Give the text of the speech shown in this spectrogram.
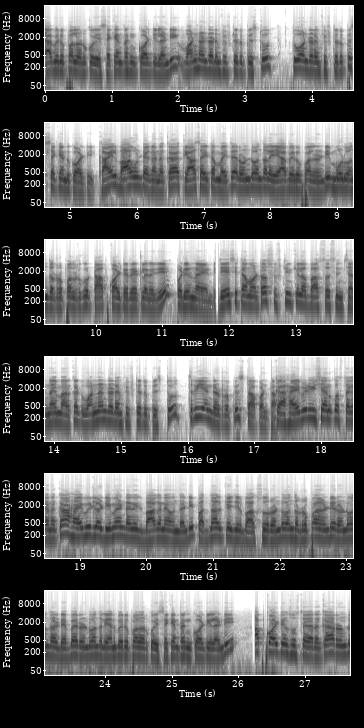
యాభై రూపాయల వరకు సెకండ్ రకం క్వాలిటీలు అండి one hundred and fifty rupees to two hundred and fifty rupees second quality. కాయలు బాగుంటే కనుక క్లాస్ ఐటమ్ అయితే రెండు వందల యాభై రూపాయల నుండి మూడు వందల రూపాయల వరకు టాప్ క్వాలిటీ రేట్లు అనేది పడి ఉన్నాయండి. Desi tomatoes fifteen kilo boxes in Chennai market one hundred and fifty rupees to three hundred rupees top అంట. హైబ్రిడ్ విషయానికి వస్తే కనుక హైబ్రిడ్లో డిమాండ్ అనేది బాగానే ఉందండి. పద్నాలుగు కేజీల బాక్స్ రెండు వందల రూపాయల నుండి రెండు వందల డెబ్బై రెండు వందల ఎనభై రూపాయల వరకు ఈ సెకండ్ రంగ్ క్వాలిటీలు అండి టాప్ క్వాలిటీలు చూస్తే కనుక రెండు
